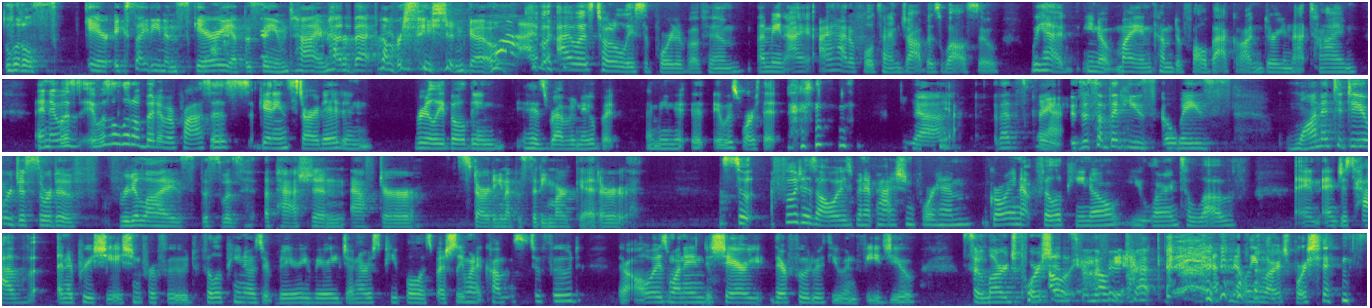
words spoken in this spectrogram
little scare, exciting and scary at the same time. How did that conversation go? Well, I, I, was totally supportive of him. I mean, I, I had a full time job as well, so we had you know my income to fall back on during that time, and it was it was a little bit of a process getting started and really building his revenue, but I mean, it, it, it was worth it. yeah. Yeah. That's great. Yeah. Is this something he's always wanted to do or just sort of realized this was a passion after starting at the city market or so food has always been a passion for him growing up filipino you learn to love and, and just have an appreciation for food filipinos are very very generous people especially when it comes to food They're always wanting to share their food with you and feed you. So large portions oh, from the oh, food yeah. truck. Definitely large portions.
